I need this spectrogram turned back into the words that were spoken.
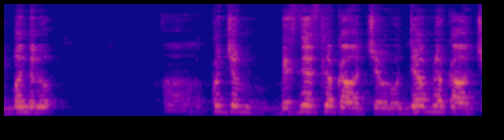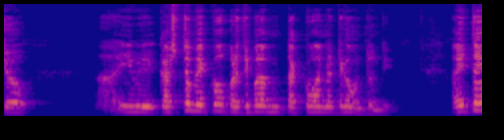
ఇబ్బందులు కొంచెం బిజినెస్లో కావచ్చు ఉద్యోగంలో కావచ్చు ఇవి కష్టం ఎక్కువ ప్రతిఫలం తక్కువ అన్నట్టుగా ఉంటుంది. అయితే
